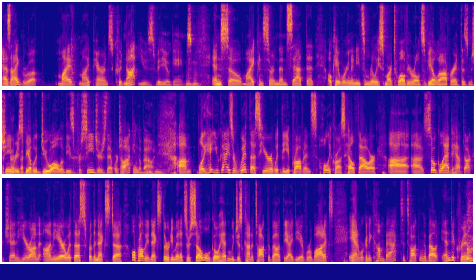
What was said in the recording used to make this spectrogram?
as I grew up, my my parents could not use video games, and so my concern then sat that okay, we're going to need some really smart twelve year olds to be able to operate those machineries to be able to do all of these procedures that we're talking about. Um, well, hey, you guys are with us here with the Providence Holy Cross Health Hour. Uh, uh, so glad to have Dr. Chen here on on the air with us for the next uh, oh probably the next thirty minutes or so. We'll go ahead and we just kind of talked about the idea of robotics, and we're going to come back to talking about endocrine,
